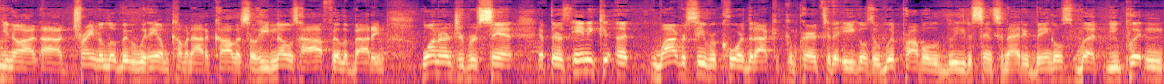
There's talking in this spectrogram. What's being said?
You know, I, I trained a little bit with him coming out of college, so he knows how I feel about him. 100%. If there's any uh, wide receiver corps that I could compare to the Eagles, it would probably be the Cincinnati Bengals. But you putting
